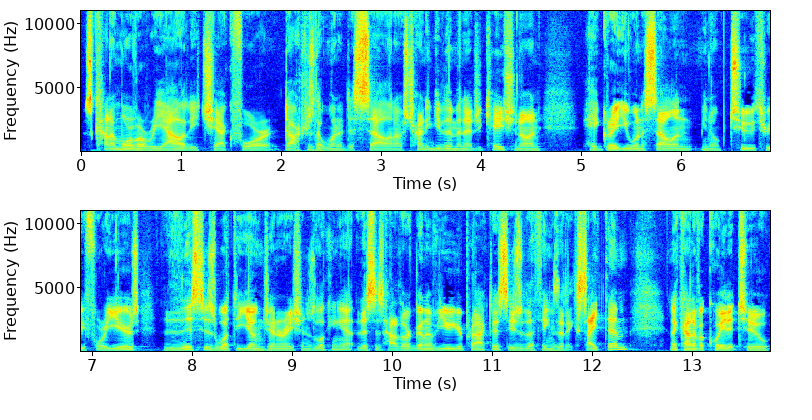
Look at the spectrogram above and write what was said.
was kind of more of a reality check for doctors that wanted to sell. And I was trying to give them an education on, hey, great, you want to sell in, you know, two, three, four years. This is what the young generation is looking at. This is how they're going to view your practice. These are the things that excite them. And I kind of equate it to,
